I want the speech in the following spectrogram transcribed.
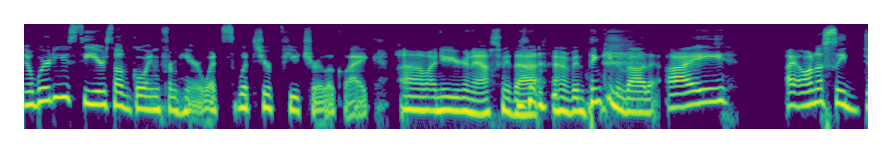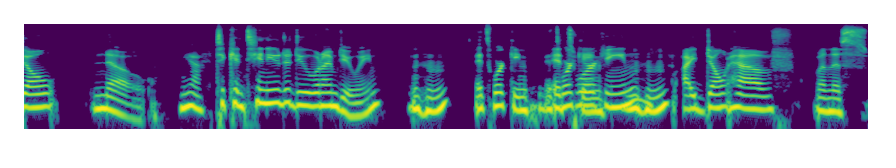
now where do you see yourself going from here? What's what's your future look like? Um, I knew you were going to ask me that, and I've been thinking about it. I, I honestly don't know Yeah. to continue to do what I'm doing. Mm-hmm. It's working. It's, It's working. working. Mhm. I don't have, and this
